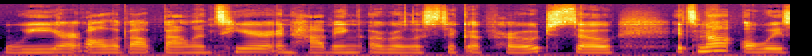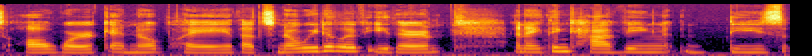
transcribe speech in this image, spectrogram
we are all about balance here and having a realistic approach. So it's not always all work and no play. That's no way to live either. And I think having these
